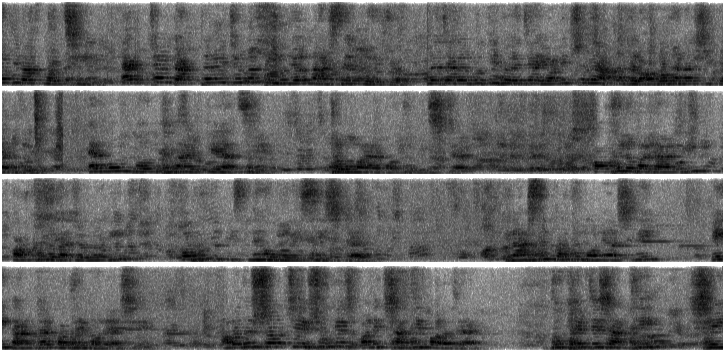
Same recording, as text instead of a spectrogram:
প্রতিবাদ করছি। একজন ডাক্তারের জন্য তিনজন নার্সের প্রয়োজন। যারা রোগী হয়ে যাই, অনেক সময় আপনাদের অবহেলার শিকার এমন বন্ধু আর কে আছে? তোমার মিস্টার কখনো বা কখনো বা কবু তুমি সিস্টার নার্সের কথা মনে আসলে, এই গানটার কথাই মনে আসে। আমাদের সবচেয়ে সুখের অনেক সাথী পাওয়া যায়। দুঃখের যে সাথী, সেই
